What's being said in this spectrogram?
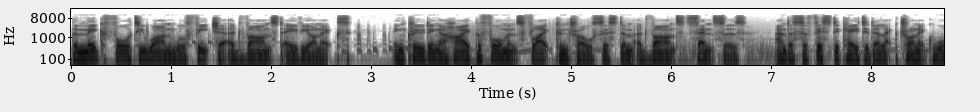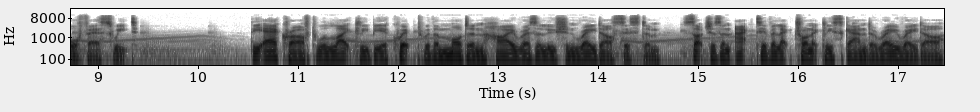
The MiG-41 will feature advanced avionics, including a high-performance flight control system advanced sensors and a sophisticated electronic warfare suite. The aircraft will likely be equipped with a modern high-resolution radar system, such as an active electronically scanned array radar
